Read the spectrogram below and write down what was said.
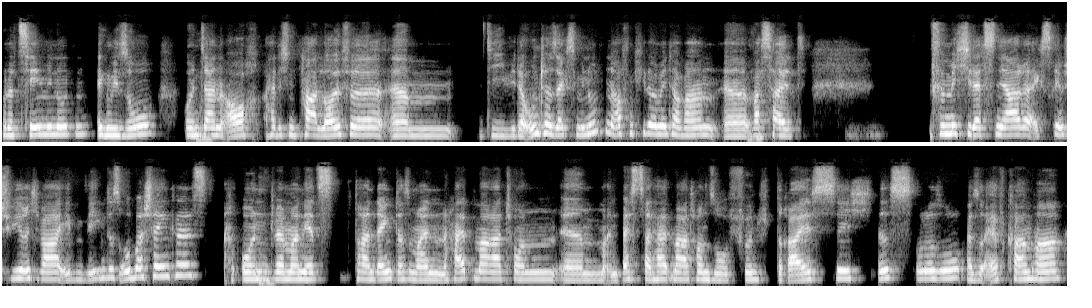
oder zehn Minuten, irgendwie so. Und Mhm. dann auch hatte ich ein paar Läufe, ähm, die wieder unter sechs Minuten auf den Kilometer waren, äh, was halt für mich die letzten Jahre extrem schwierig war, eben wegen des Oberschenkels. Und wenn man jetzt dran denkt, dass mein Halbmarathon, ähm, mein Bestzeit-Halbmarathon so 5,30 ist oder so, also 11 kmh,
